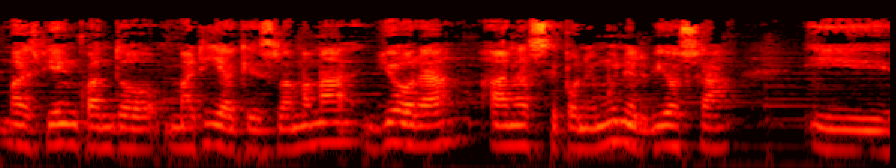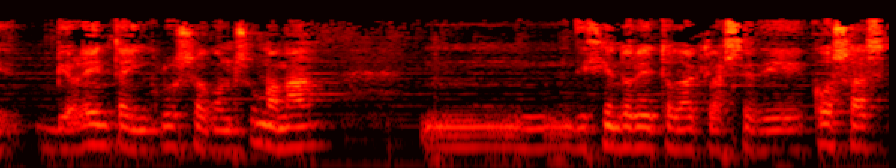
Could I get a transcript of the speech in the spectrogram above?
más bien cuando María, que es la mamá, llora, Ana se pone muy nerviosa y violenta incluso con su mamá, mm, diciéndole toda clase de cosas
